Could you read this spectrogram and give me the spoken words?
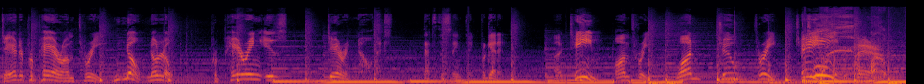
Dare to prepare on three. No, no, no, no. Preparing is daring. No, that's that's the same thing. Forget it. Uh, team on three. One, two, three. Team. There.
